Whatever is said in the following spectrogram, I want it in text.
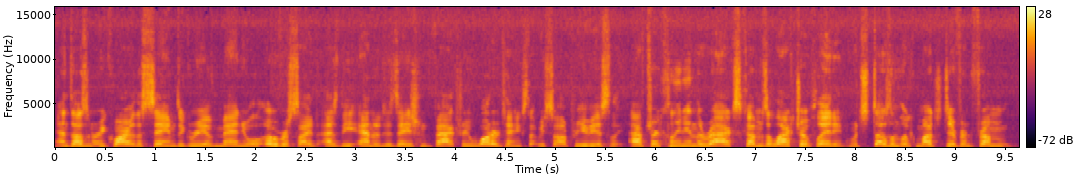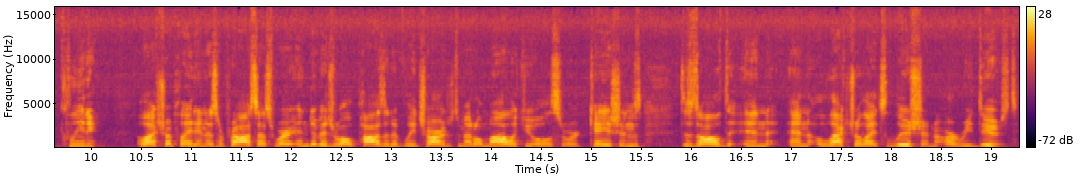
and doesn't require the same degree of manual oversight as the anodization factory water tanks that we saw previously. After cleaning the racks comes electroplating, which doesn't look much different from cleaning. Electroplating is a process where individual positively charged metal molecules, or cations, dissolved in an electrolyte solution are reduced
